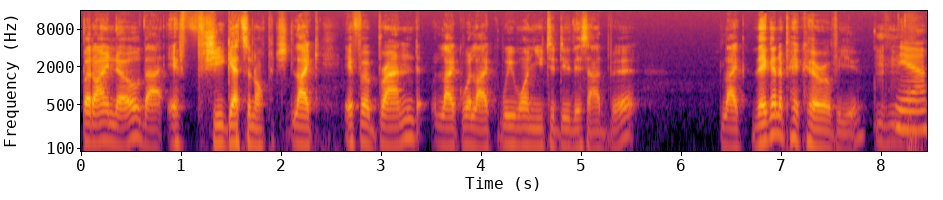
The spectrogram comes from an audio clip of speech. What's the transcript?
But I know that if she gets an opportunity, like if a brand like we're like we want you to do this advert, like they're gonna pick her over you. Mhm. Yeah.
